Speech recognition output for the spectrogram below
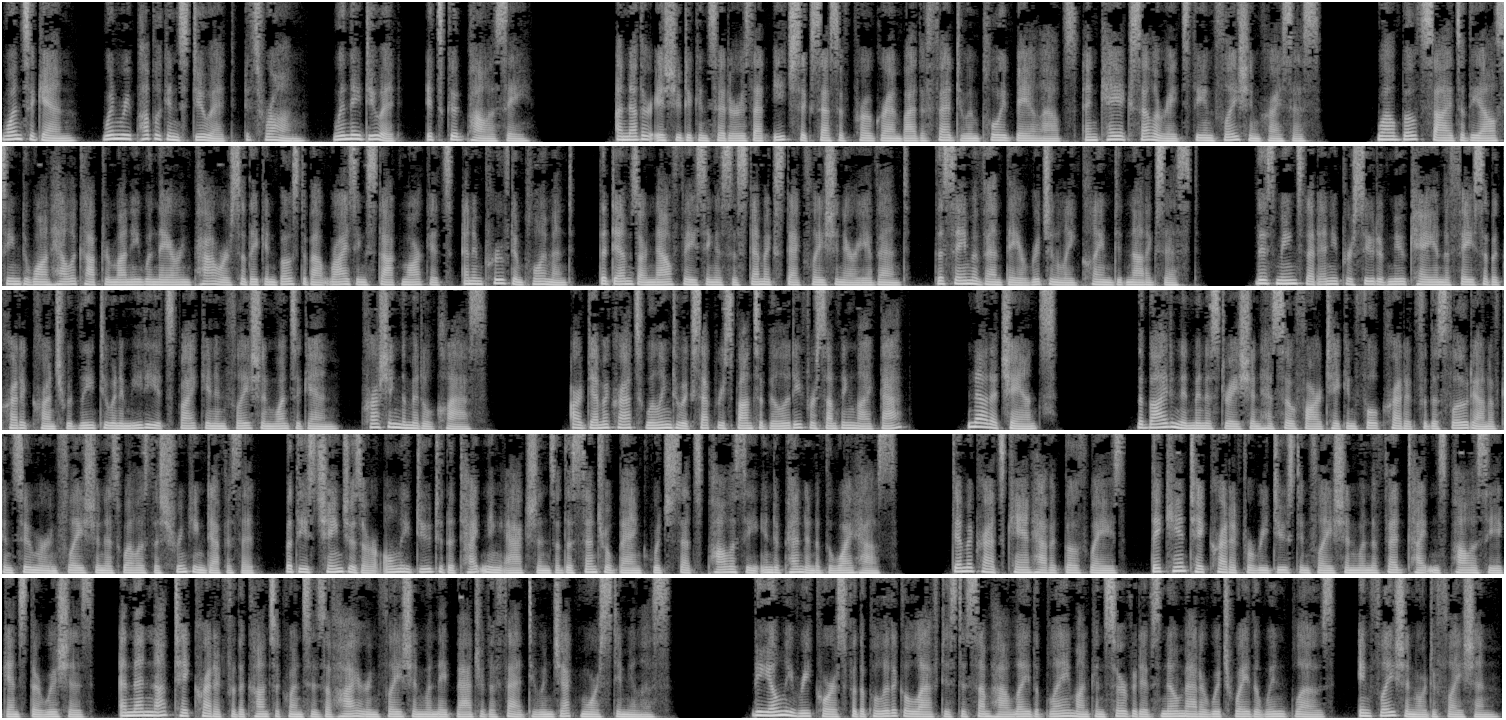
Once again, when Republicans do it, it's wrong. When they do it, it's good policy. Another issue to consider is that each successive program by the Fed to employ bailouts and QE accelerates the inflation crisis. While both sides of the aisle seem to want helicopter money when they are in power so they can boast about rising stock markets and improved employment, the Dems are now facing a systemic stagflationary event, the same event they originally claimed did not exist. This means that any pursuit of new QE in the face of a credit crunch would lead to an immediate spike in inflation once again, crushing the middle class. Are Democrats willing to accept responsibility for something like that? Not a chance. The Biden administration has so far taken full credit for the slowdown of consumer inflation as well as the shrinking deficit, but these changes are only due to the tightening actions of the central bank, which sets policy independent of the White House. Democrats can't have it both ways. They can't take credit for reduced inflation when the Fed tightens policy against their wishes, and then not take credit for the consequences of higher inflation when they badger the Fed to inject more stimulus. The only recourse for the political left is to somehow lay the blame on conservatives no matter which way the wind blows inflation or deflation.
